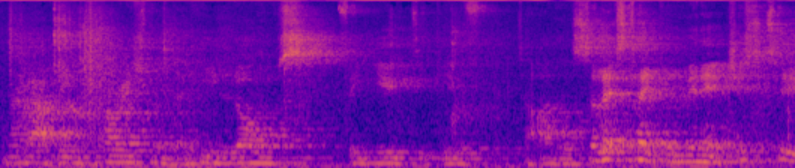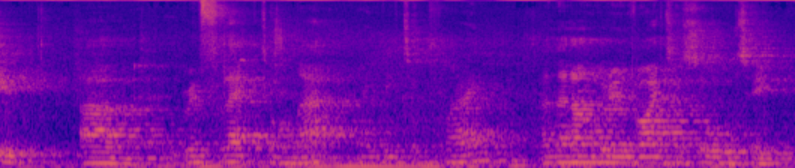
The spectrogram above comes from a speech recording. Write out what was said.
and about the encouragement that He longs for you to give to others. So let's take a minute just to um, reflect on that, maybe to pray. And then I'm going to invite us all to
